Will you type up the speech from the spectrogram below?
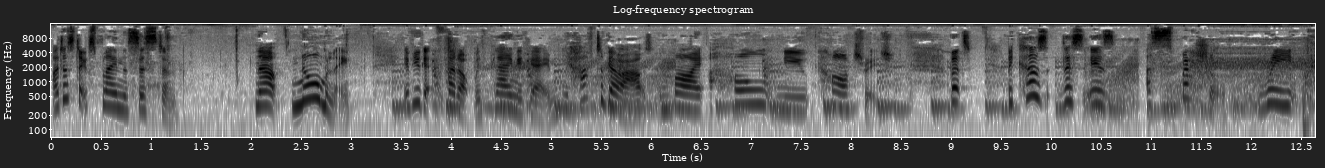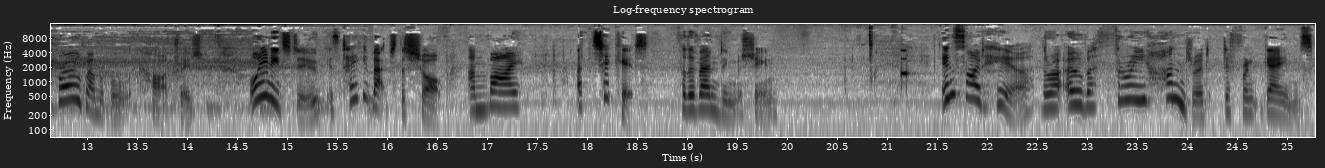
I'll just explain the system. Now, normally, if you get fed up with playing a game, you have to go out and buy a whole new cartridge. But because this is a special, reprogrammable cartridge, all you need to do is take it back to the shop and buy a ticket for the vending machine. Inside here, there are over 300 different games.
